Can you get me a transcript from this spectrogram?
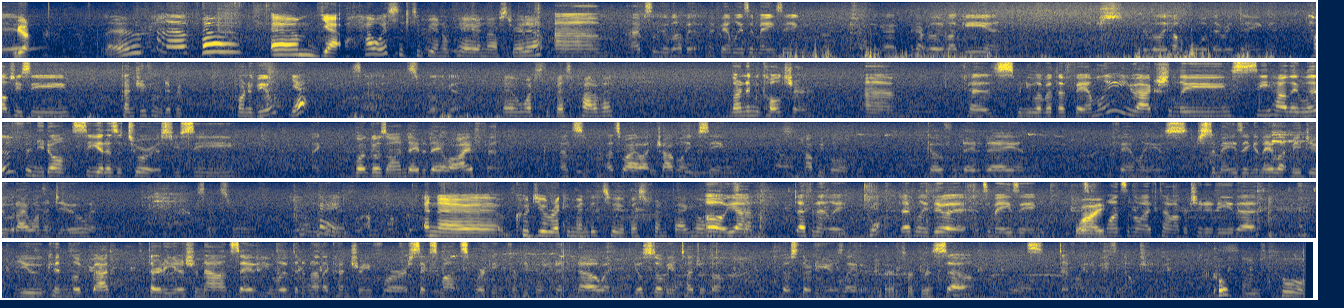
Yeah. Hello. Hello. Hi. Um, yeah, how is it to be an au pair in Australia? Um, I absolutely love it. My family's amazing. I think I, I got really lucky, and they just, they're really helpful with everything, and helps you see country from a different point of view. Yeah. So it's really good. Uh, what's the best part of it? Learning the culture. Um, because when you live with a family, you actually see how they live, and you don't see it as a tourist. You see like what goes on day to day life, and that's that's why I like traveling, seeing how people go from day to day, and the family is just amazing, and they let me do what I want to do, and so it's really. really Okay. good. And uh, could you recommend it to your best friend back home? Oh instead? yeah, definitely. Yeah. Definitely do it. It's amazing. Why? It's a once in a lifetime opportunity that you can look back 30 years from now and say that you lived in another country for six months working for people you didn't know, and you'll still be in touch with them those 30 years later. Yeah, exactly. So it's definitely an amazing opportunity. Cool. Sounds cool.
